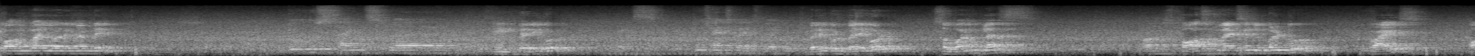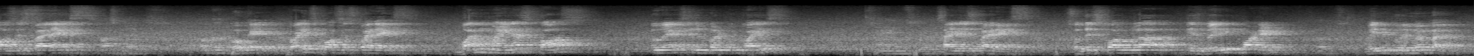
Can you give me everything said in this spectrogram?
Any formula you are remembering? 2 sine square Hmm, very good. x. 2 sine square x by 2. Very good. Very good. So 1 plus Cos cos 2x is equal to twice cos square x. cos square x. Okay. Okay, twice cos square x. 1 minus cos 2x is equal to twice Sine square. sin square x. So this formula is very important. We need to remember.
